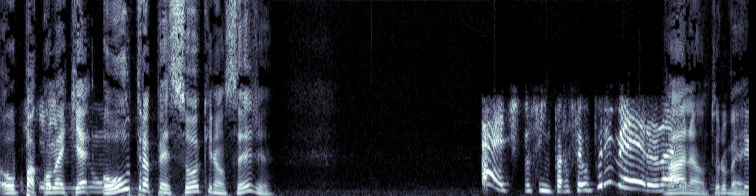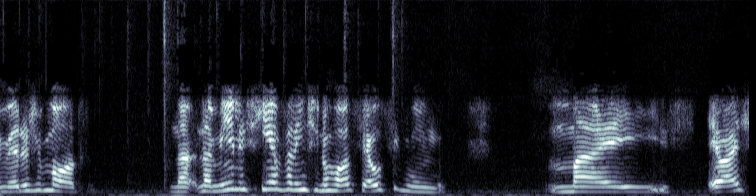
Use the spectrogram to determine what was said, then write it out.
Opa, como é que é? Um... Outra pessoa que não seja? É, tipo assim, para ser o primeiro, né? Ah, não, tudo bem. primeiro de moto. Na, na minha listinha, Valentino Rossi é o segundo. Mas eu acho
